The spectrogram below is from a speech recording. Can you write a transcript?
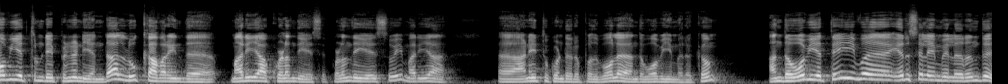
ஓவியத்தினுடைய பின்னணி என்றால் லூக்கா வரைந்த மரியா குழந்தை இயேசு குழந்தை இயேசுவை மரியா அணைத்து கொண்டு இருப்பது போல அந்த ஓவியம் இருக்கும். அந்த ஓவியத்தை இவ எருசலேமிலிருந்து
